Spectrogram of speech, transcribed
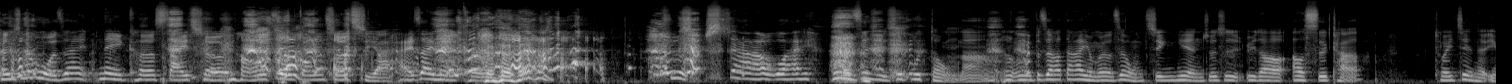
很像我在内科塞车，然后坐公车起来还在内科，就吓歪。我自己是不懂啦，嗯我不知道大家有没有这种经验，就是遇到奥斯卡推荐的影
